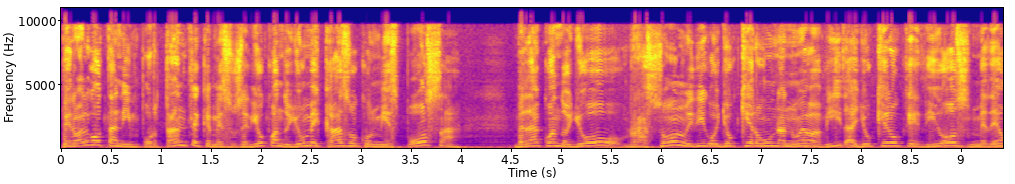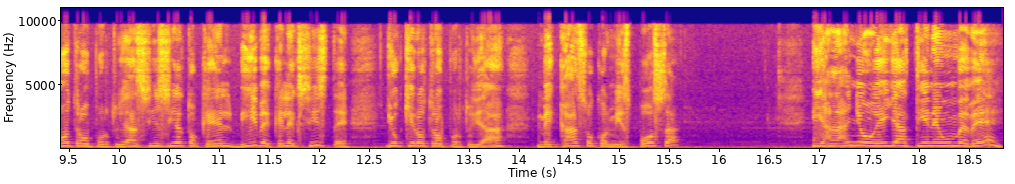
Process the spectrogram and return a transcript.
Pero algo tan importante que me sucedió cuando yo me caso con mi esposa, ¿verdad? Cuando yo razono y digo, yo quiero una nueva vida, yo quiero que Dios me dé otra oportunidad. Si es cierto que Él vive, que Él existe, yo quiero otra oportunidad. Me caso con mi esposa y al año ella tiene un bebé,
